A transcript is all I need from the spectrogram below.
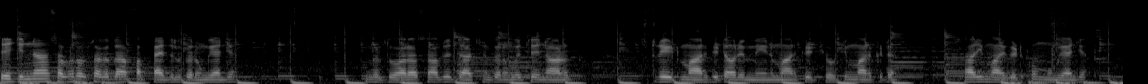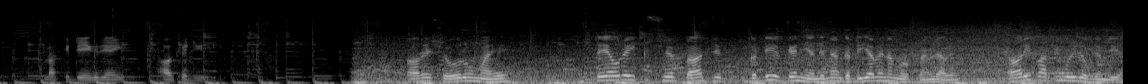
ਤੇ ਜਿੰਨਾ ਸਫ਼ਰ ਹੋ ਸਕਦਾ ਆਪਾਂ ਪੈਦਲ ਕਰੂੰਗੇ ਅੱਜ। ਗੁਰਦੁਆਰਾ ਸਾਹਿਬ ਦੇ ਦਰਸ਼ਨ ਕਰੂੰਗੇ ਤੇ ਨਾਲ ਸਟਰੀਟ ਮਾਰਕੀਟ ਔਰ ਮੇਨ ਮਾਰਕੀਟ ਛੋਟੀ ਮਾਰਕੀਟ ਸਾਰੀ ਮਾਰਕੀਟ ਘੁੰਮੂਗੇ ਅੱਜ। ਬਾਕੀ ਦੇਖਦੇ ਆਂ ਜੀ। ਆਓ ਚੱਲੀਏ ਸਾਰੇ ਸ਼ੋਰੂਮ ਆ ਇਹ। ਤੇ ਉਹਦੇ ਇੱਕ ਸ਼ਿਫਟ ਆ, ਜੇ ਗੱਡੀ ਅੱਗੇ ਨਹੀਂ ਜਾਂਦੀ, ਨਾ ਗੱਡੀ ਆਵੇ, ਨਾ ਮੋਟਰਸਾਈਕਲ ਆਵੇ। ਸਾਰੀ ਪਾਰਕਿੰਗ ਉਰੀ ਰੁਕ ਜਾਂਦੀ ਆ।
